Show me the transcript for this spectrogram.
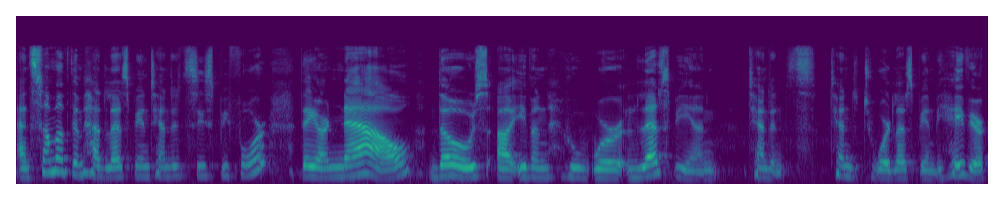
and some of them had lesbian tendencies before, they are now those uh, even who were lesbian tendence, tend toward lesbian behavior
